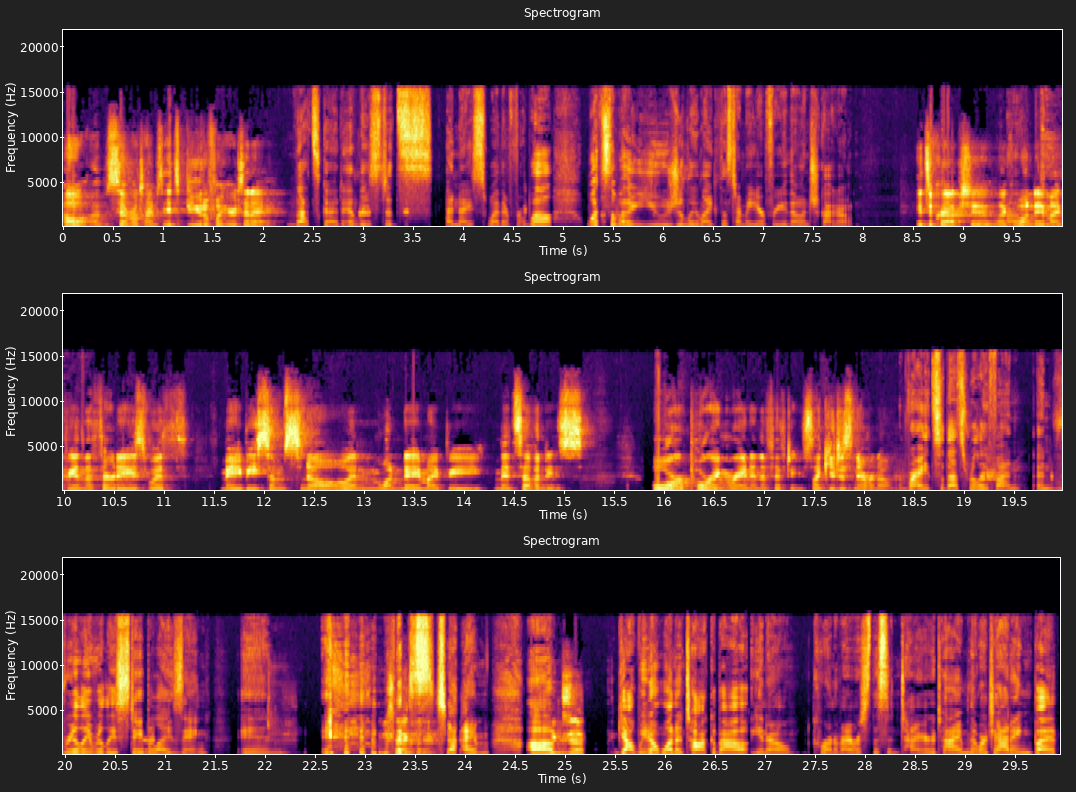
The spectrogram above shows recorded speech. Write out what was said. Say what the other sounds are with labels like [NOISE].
Oh, uh, several times. It's beautiful here today. That's good. At least it's a nice weather for. Well, what's the weather usually like this time of year for you though in Chicago? It's a crapshoot. Like one day might be in the 30s with maybe some snow, and one day might be mid 70s, or pouring rain in the 50s. Like you just never know. Right. So that's really fun and really, really stabilizing in, [LAUGHS] in Exactly. this time. Um, exactly. Yeah, we don't want to talk about, you know, coronavirus this entire time that we're chatting, but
